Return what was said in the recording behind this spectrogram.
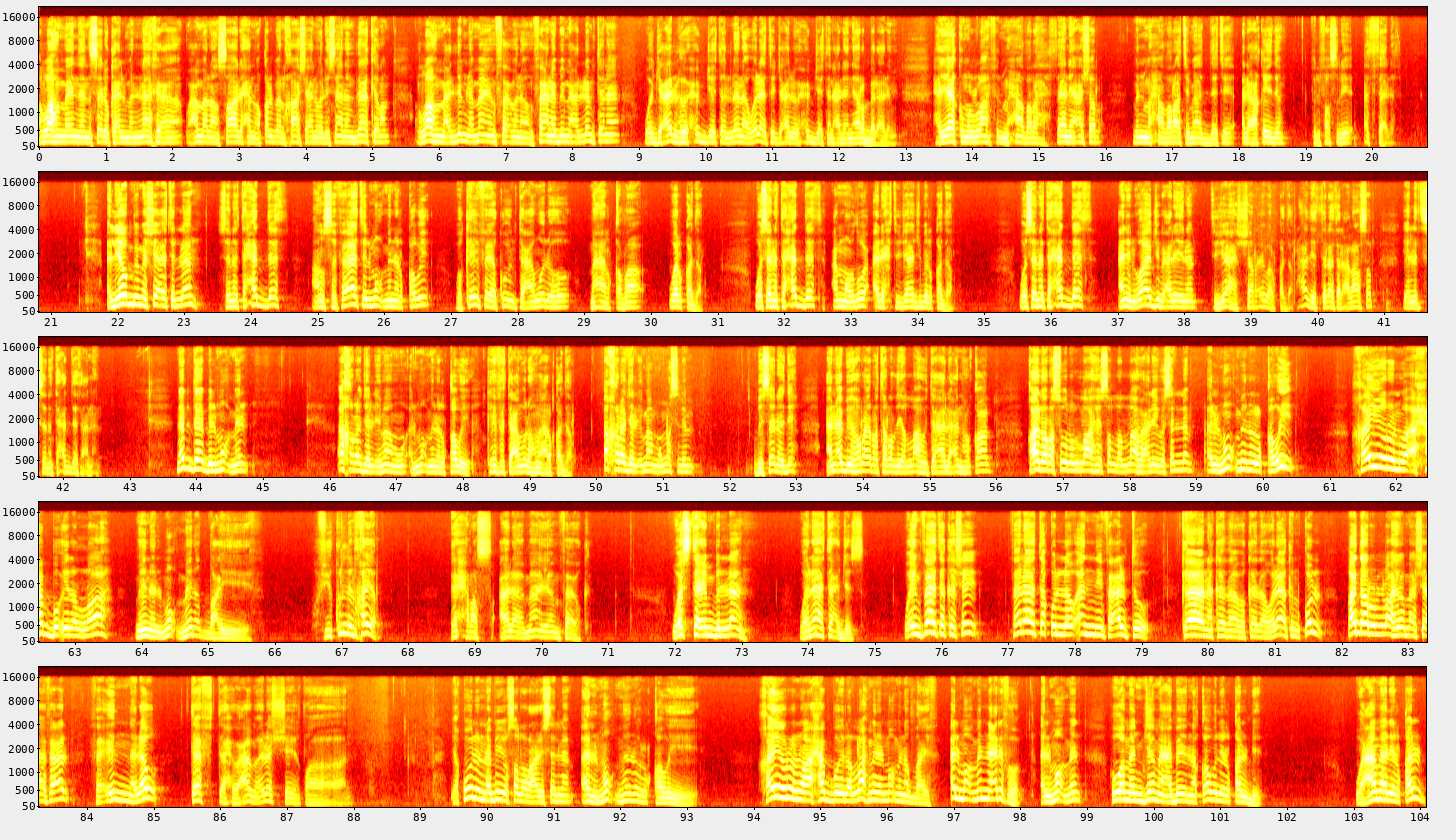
اللهم إنا نسألك علما نافعا وعملا صالحا وقلبا خاشعا ولسانا ذاكرا. اللهم علمنا ما ينفعنا وانفعنا بما علمتنا واجعله حجة لنا ولا تجعله حجة علينا يا رب العالمين. حياكم الله في المحاضرة الثانية عشر من محاضرات مادة العقيدة في الفصل الثالث. اليوم بمشيئة الله سنتحدث عن صفات المؤمن القوي وكيف يكون تعامله مع القضاء والقدر. وسنتحدث عن موضوع الاحتجاج بالقدر. وسنتحدث عن الواجب علينا تجاه الشرع والقدر، هذه الثلاث العناصر التي سنتحدث عنها. نبدأ بالمؤمن أخرج الإمام المؤمن القوي كيف تعامله مع القدر أخرج الإمام مسلم بسنده عن أبي هريرة رضي الله تعالى عنه قال قال رسول الله صلى الله عليه وسلم المؤمن القوي خير وأحب إلى الله من المؤمن الضعيف. وفي كل خير. احرص على ما ينفعك. واستعن بالله ولا تعجز. وإن فاتك شيء فلا تقل لو أني فعلت كان كذا وكذا. ولكن قل قدر الله وما شاء فعل فإن لو تفتح عمل الشيطان. يقول النبي صلى الله عليه وسلم المؤمن القوي خير وأحب إلى الله من المؤمن الضعيف. المؤمن نعرفه المؤمن هو من جمع بين قول القلب وعمل القلب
